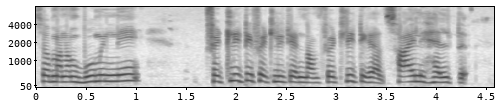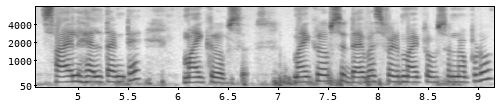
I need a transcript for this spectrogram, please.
సో మనం భూమిని ఫెర్టిలిటీ ఫెర్టిలిటీ అంటాం. ఫెర్టిలిటీ కాదు సాయిల్ హెల్త్. సాయిల్ హెల్త్ అంటే మైక్రోబ్స్. మైక్రోబ్స్ డైవర్సిఫైడ్ మైక్రోబ్స్ ఉన్నప్పుడు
